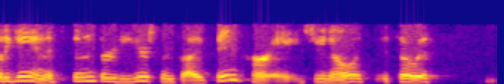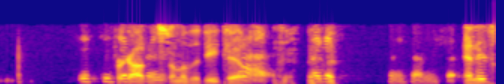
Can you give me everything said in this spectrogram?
But again, it's been 30 years since I've been her age, you know. It's so it's it's a forgotten some of the details Yeah, I guess 27. But and it's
